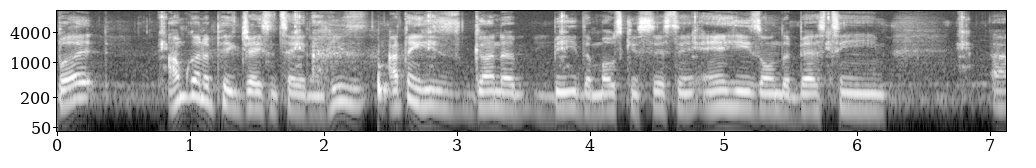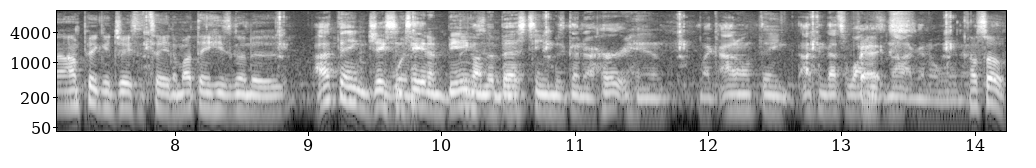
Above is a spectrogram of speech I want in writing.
but I'm gonna pick Jayson Tatum. He's. I think he's gonna be the most consistent, and he's on the best team. Uh, I'm picking Jayson Tatum. I think he's gonna. I think Jason Win. Tatum being on the best team is going to hurt him. Like I don't think I think that's why he's not going to win. It. How so?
